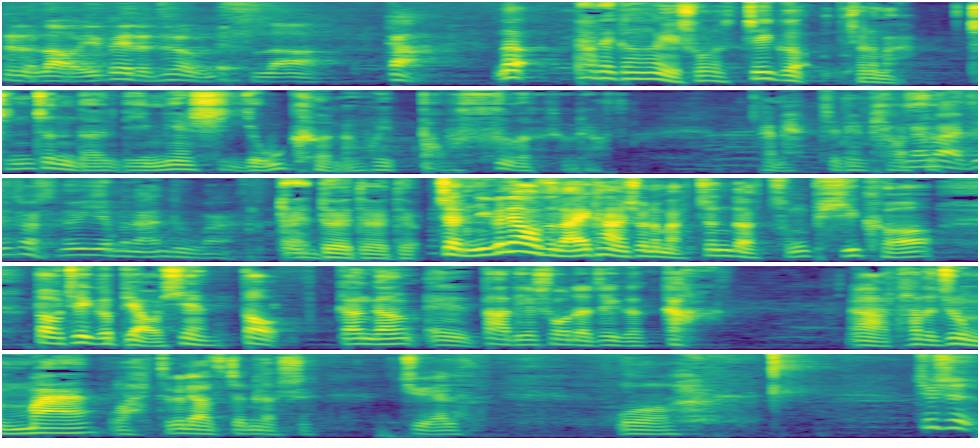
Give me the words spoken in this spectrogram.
就是老一辈的这种词啊，嘎。那大爹刚刚也说了，这个兄弟们，真正的里面是有可能会爆色的这个料子，看没？这边飘色。那么这种石头也不难读嘛。对对对对，整一个料子来看，兄弟们，真的从皮壳到这个表现，到刚刚哎大爹说的这个嘎，啊，它的这种 man，哇，这个料子真的是绝了，我就是，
